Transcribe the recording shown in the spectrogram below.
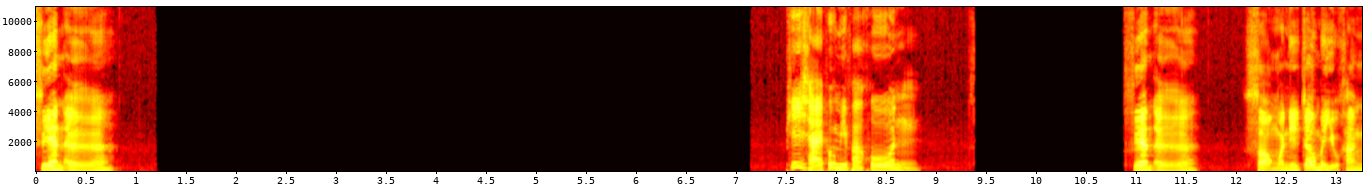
เซียนเอ๋อพี่ชายผู้มีพระคุณ เซียนเอ๋อสองวันนี้เจ้าไม่อยู่ข้าง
